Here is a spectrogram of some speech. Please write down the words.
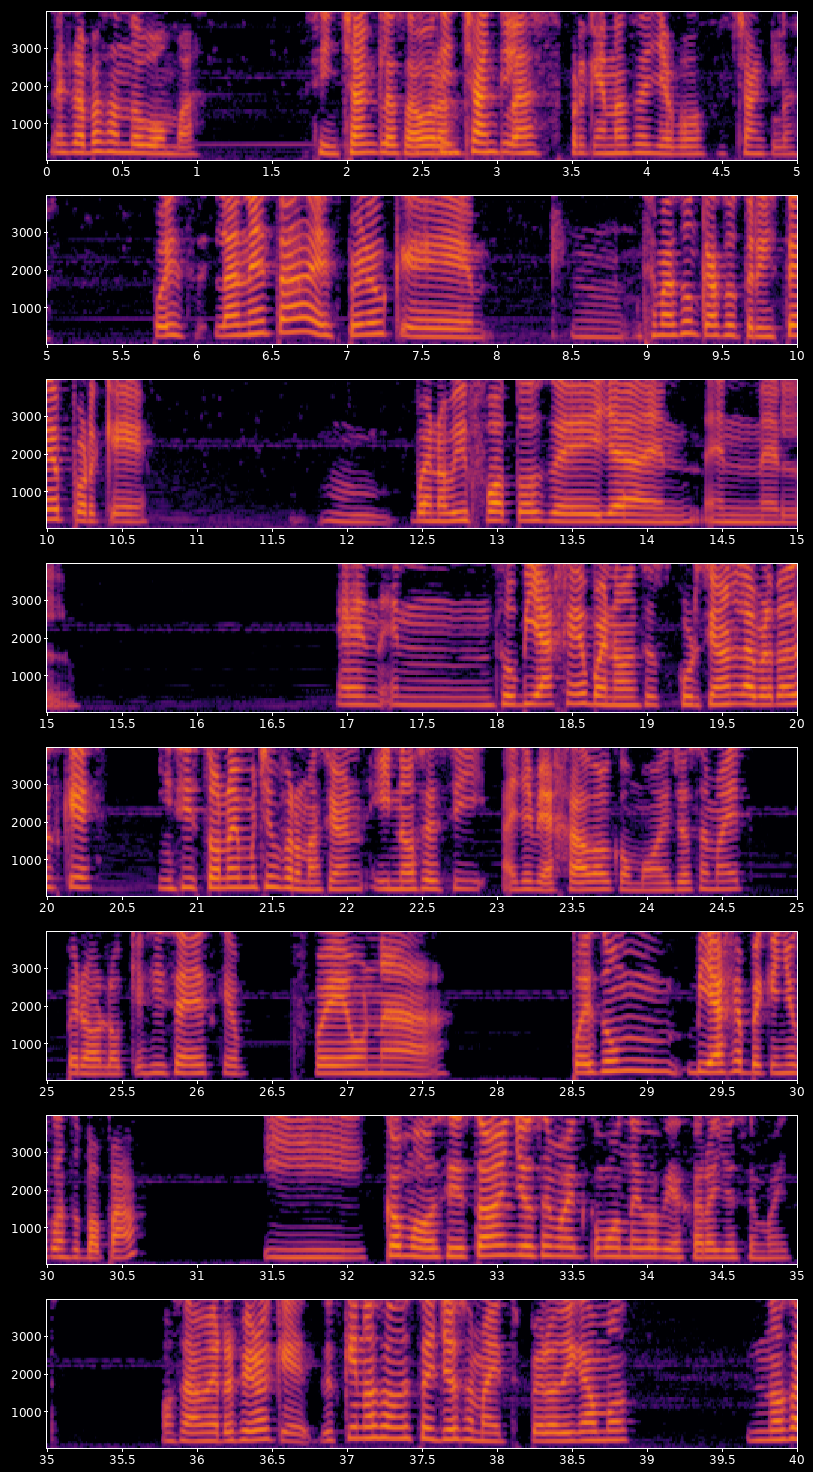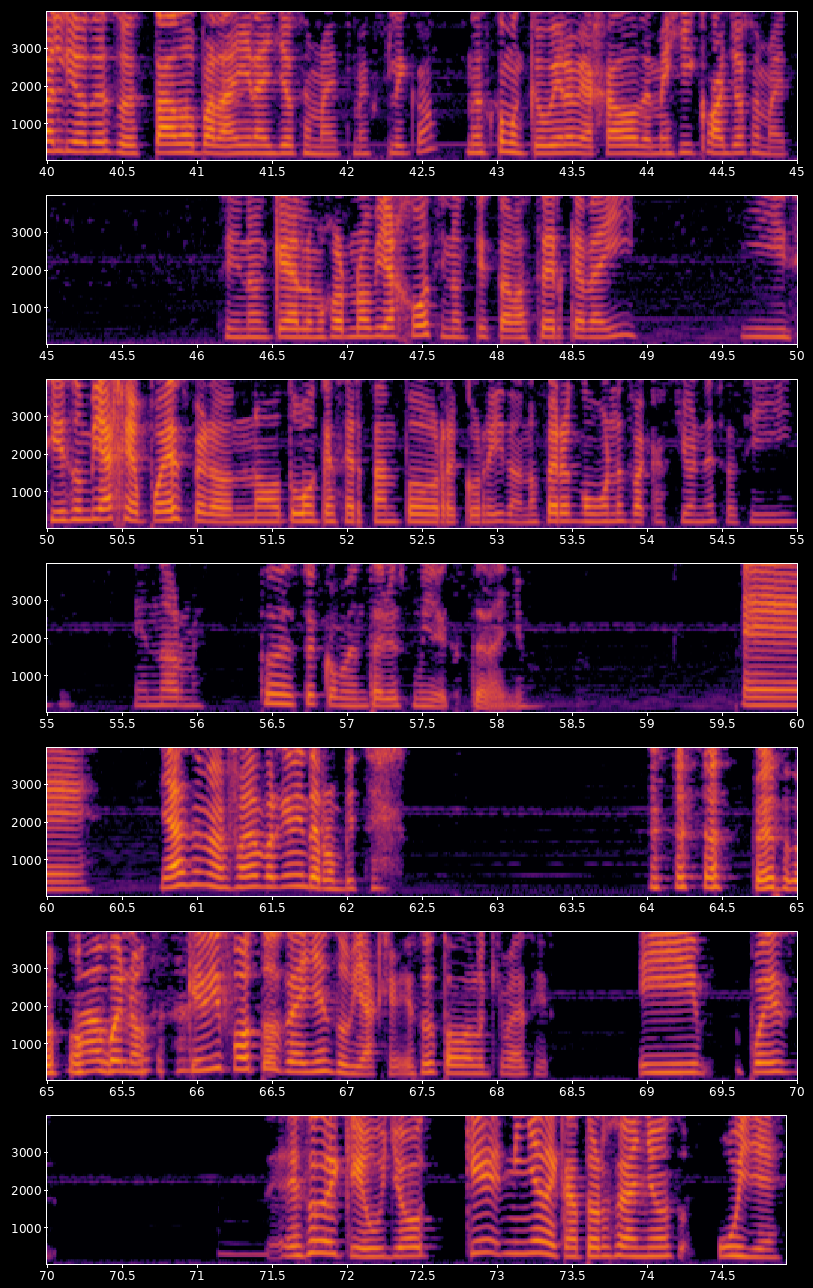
Le está pasando bomba. Sin chanclas ahora. Sin chanclas, porque no se llevó sus chanclas. Pues la neta, espero que... Mm, se me hace un caso triste porque... Mm, bueno, vi fotos de ella en, en el... En, en su viaje, bueno, en su excursión. La verdad es que, insisto, no hay mucha información y no sé si haya viajado como a Yosemite, pero lo que sí sé es que fue una pues un viaje pequeño con su papá. Y, Como si estaba en Yosemite, ¿cómo no iba a viajar a Yosemite? o sea, me refiero a que, es que no sé dónde está Yosemite, pero digamos, no salió de su estado para ir a Yosemite, ¿me explico? No es como que hubiera viajado de México a Yosemite, sino que a lo mejor no viajó, sino que estaba cerca de ahí. Y sí es un viaje, pues, pero no tuvo que hacer tanto recorrido, no fueron como unas vacaciones así enormes. Todo este comentario es muy extraño. Eh, ya se me fue, ¿por qué me interrumpiste? Perdón. Ah, bueno, que vi fotos de ella en su viaje, eso es todo lo que iba a decir. Y pues, eso de que huyó, ¿qué niña de 14 años huye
